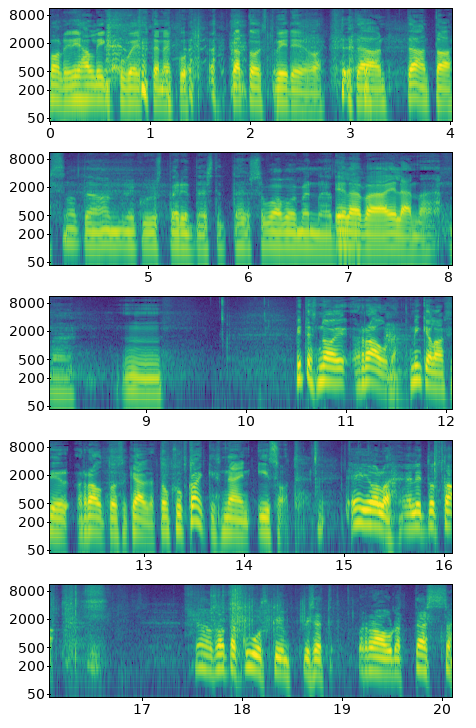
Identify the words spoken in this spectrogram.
Mä olin ihan linkkuveittenä, kun katsoit videoa. Tää on, tää on taas No tää on niinku just perinteistä, että jos se vaan voi mennä jotenkin. elävää elämää. Näin. Mm. Mites noi raudat? Minkälaisia rautoja sä käytät? Onko sulla kaikki näin isot? Ei ole. Eli tota, nämä on 160 raudat tässä.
